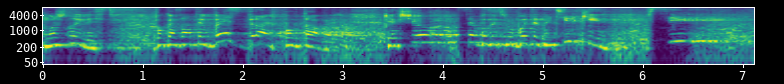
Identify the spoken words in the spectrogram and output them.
можливість показати весь драйв Полтави. Якщо це будуть робити не тільки всі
